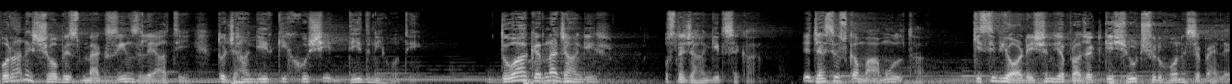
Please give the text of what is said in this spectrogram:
پرانے شوبز میگزینز لے آتی تو جہانگیر کی خوشی دیدنی ہوتی۔ دعا کرنا جہانگیر، اس نے جہانگیر سے کہا۔ یہ جیسے اس کا معمول تھا۔ کسی بھی آڈیشن یا پروجیکٹ کی شوٹ شروع ہونے سے پہلے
